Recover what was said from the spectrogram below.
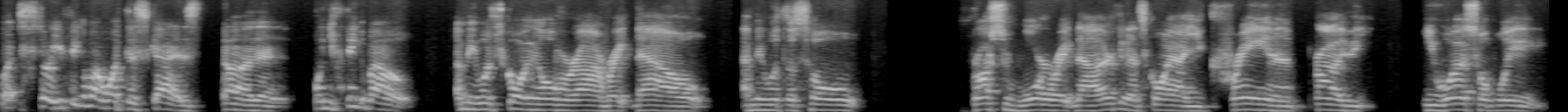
But still, you think about what this guy has done. When you think about, I mean, what's going over on right now, I mean, with this whole Russian war right now, everything that's going on in Ukraine, and probably the U.S. hopefully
